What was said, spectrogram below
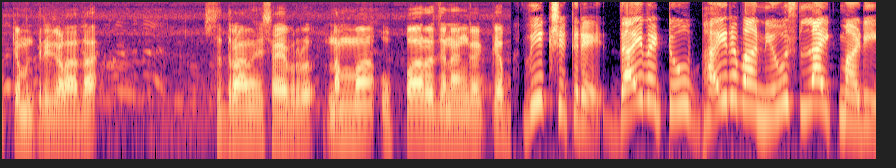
ಮುಖ್ಯಮಂತ್ರಿಗಳಾದ ಸಿದ್ದರಾಮಯ್ಯ ಸಾಹೇಬರು ನಮ್ಮ ಉಪ್ಪಾರ ಜನಾಂಗಕ್ಕೆ ವೀಕ್ಷಕರೇ ದಯವಿಟ್ಟು ಭೈರವ ನ್ಯೂಸ್ ಲೈಕ್ ಮಾಡಿ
